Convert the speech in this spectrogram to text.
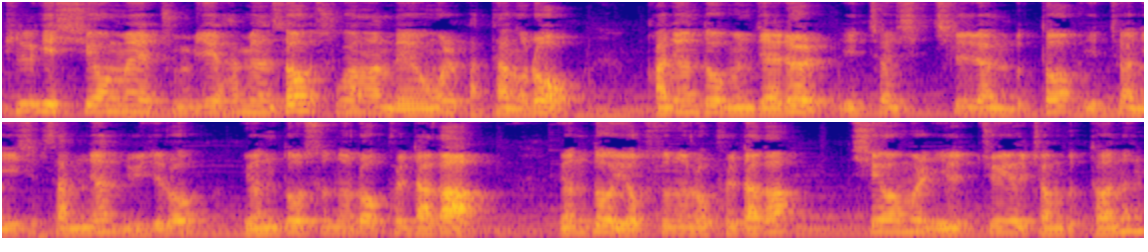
필기 시험에 준비하면서 수강한 내용을 바탕으로 관연도 문제를 2017년부터 2023년 위주로 연도 순으로 풀다가 연도 역순으로 풀다가 시험을 일주일 전부터는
